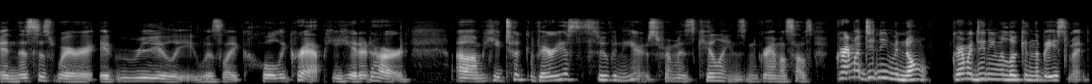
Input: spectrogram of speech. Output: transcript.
And this is where it really was like, holy crap, he hit it hard. Um, he took various souvenirs from his killings in grandma's house. Grandma didn't even know. Grandma didn't even look in the basement.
